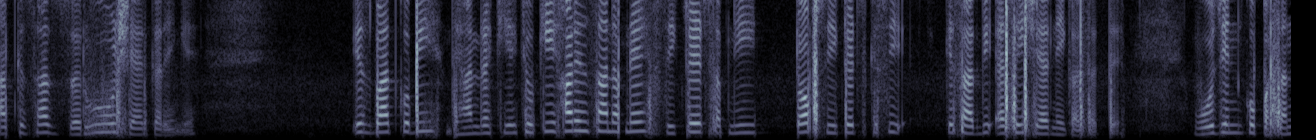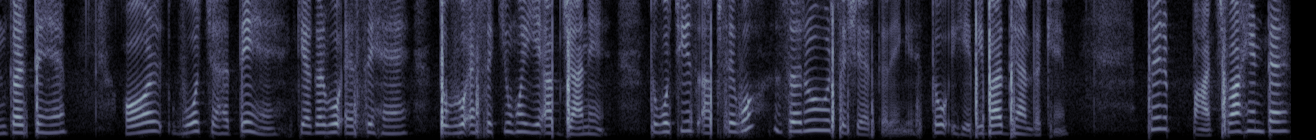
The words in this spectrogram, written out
आपके साथ ज़रूर शेयर करेंगे। इस बात को भी ध्यान रखिए, क्योंकि हर इंसान अपने सीक्रेट्स अपनी टॉप सीक्रेट्स किसी के साथ भी ऐसे ही शेयर नहीं कर सकते। वो जिनको पसंद करते हैं और वो चाहते हैं कि अगर वो ऐसे हैं तो वो ऐसे क्यों है ये आप जानें। तो वो चीज़ आपसे वो ज़रूर से शेयर करेंगे। तो ये भी बात ध्यान रखें। फिर पांचवा हिंट है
